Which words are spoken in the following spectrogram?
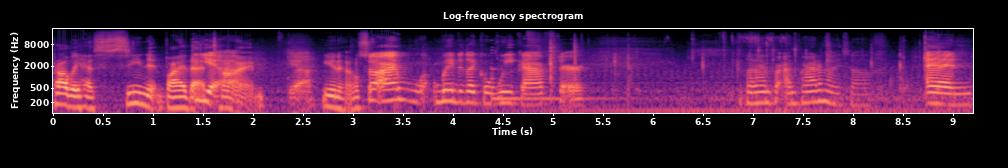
probably has seen it by that Yeah. time. Yeah. You know. So I w- waited like a week after. But I'm, pr- I'm proud of myself. And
